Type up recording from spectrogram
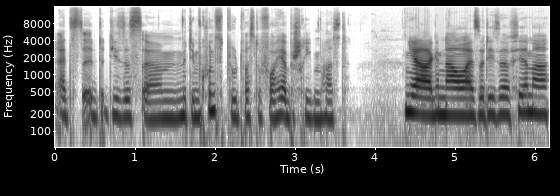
als äh, dieses ähm, mit dem Kunstblut, was du vorher beschrieben hast. Ja, genau. Also diese Firma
